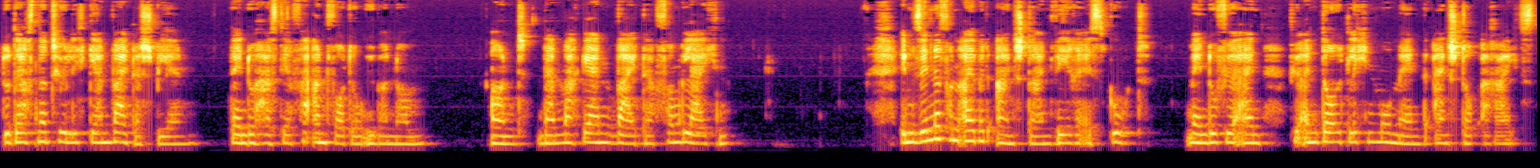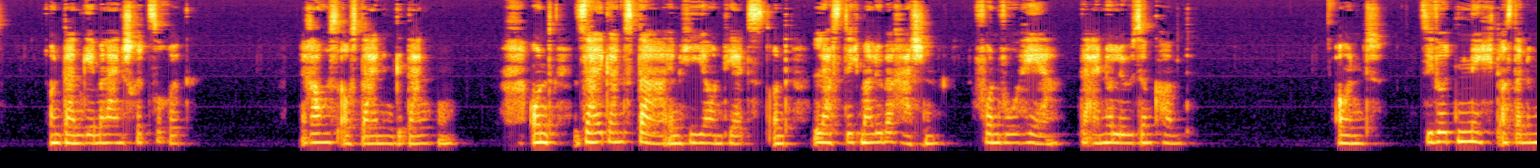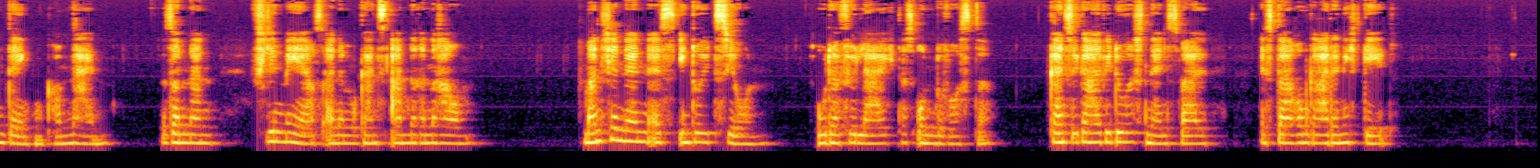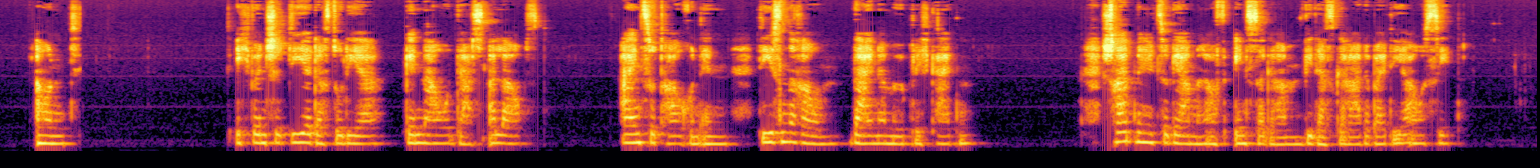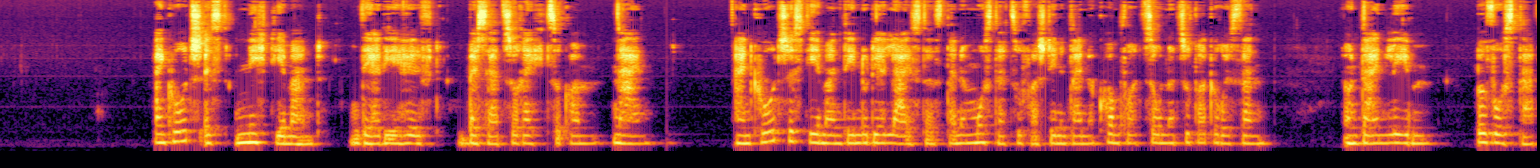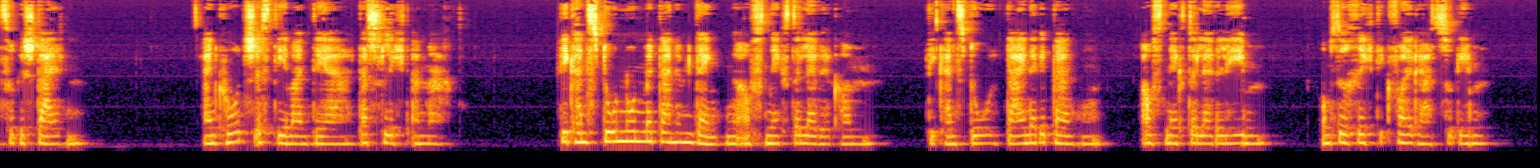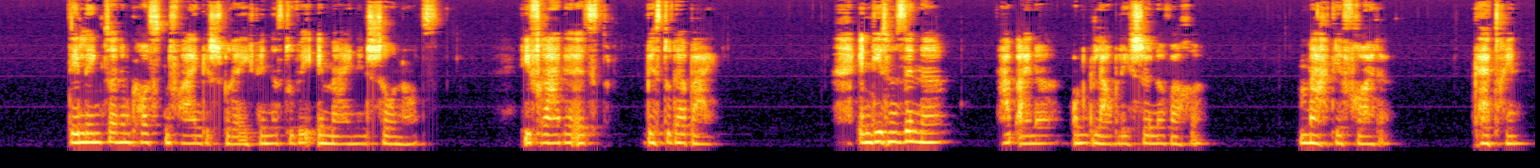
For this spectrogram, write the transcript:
Du darfst natürlich gern weiterspielen, denn du hast ja Verantwortung übernommen. Und dann mach gern weiter vom Gleichen. Im Sinne von Albert Einstein wäre es gut, wenn du für, ein, für einen deutlichen Moment einen Stopp erreichst. Und dann geh mal einen Schritt zurück. Raus aus deinen Gedanken. Und sei ganz da im Hier und Jetzt und lass dich mal überraschen, von woher da eine Lösung kommt. Und sie wird nicht aus deinem Denken kommen, nein, sondern vielmehr aus einem ganz anderen Raum. Manche nennen es Intuition oder vielleicht das Unbewusste. Ganz egal, wie du es nennst, weil es darum gerade nicht geht. Und ich wünsche dir, dass du dir genau das erlaubst, einzutauchen in diesen Raum deiner Möglichkeiten. Schreib mir hierzu gerne auf Instagram, wie das gerade bei dir aussieht. Ein Coach ist nicht jemand, der dir hilft, besser zurechtzukommen. Nein. Ein Coach ist jemand, den du dir leistest, deine Muster zu verstehen und deine Komfortzone zu vergrößern und dein Leben bewusster zu gestalten. Ein Coach ist jemand, der das Licht anmacht. Wie kannst du nun mit deinem Denken aufs nächste Level kommen? Wie kannst du deine Gedanken aufs nächste Level heben, um so richtig Vollgas zu geben? Den Link zu einem kostenfreien Gespräch findest du wie immer in den Show Notes. Die Frage ist, bist du dabei? In diesem Sinne, hab eine unglaublich schöne Woche. Mach dir Freude. Katrin.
